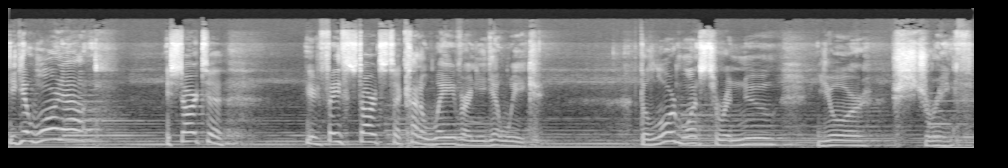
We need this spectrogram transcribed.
You get worn out. You start to, your faith starts to kind of waver and you get weak. The Lord wants to renew your strength.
